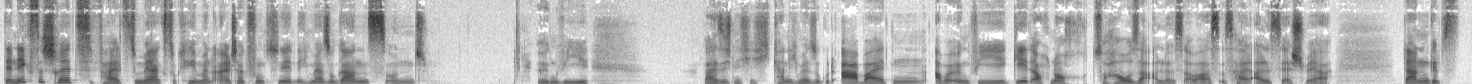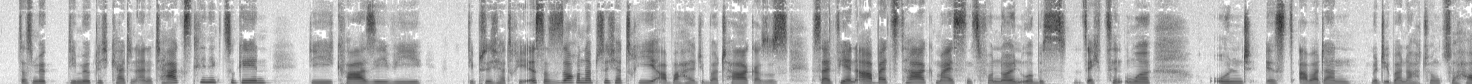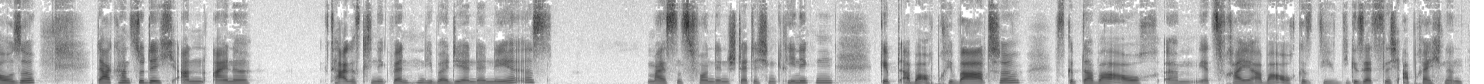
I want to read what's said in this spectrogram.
Der nächste Schritt, falls du merkst, okay, mein Alltag funktioniert nicht mehr so ganz und irgendwie, weiß ich nicht, ich kann nicht mehr so gut arbeiten, aber irgendwie geht auch noch zu Hause alles, aber es ist halt alles sehr schwer. Dann gibt's das, die Möglichkeit, in eine Tagesklinik zu gehen, die quasi wie die Psychiatrie ist. Das ist auch in der Psychiatrie, aber halt über Tag. Also es ist halt wie ein Arbeitstag, meistens von 9 Uhr bis 16 Uhr und ist aber dann mit Übernachtung zu Hause. Da kannst du dich an eine Tagesklinik wenden, die bei dir in der Nähe ist. Meistens von den städtischen Kliniken, gibt aber auch private. Es gibt aber auch ähm, jetzt freie, aber auch die, die gesetzlich abrechnen.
